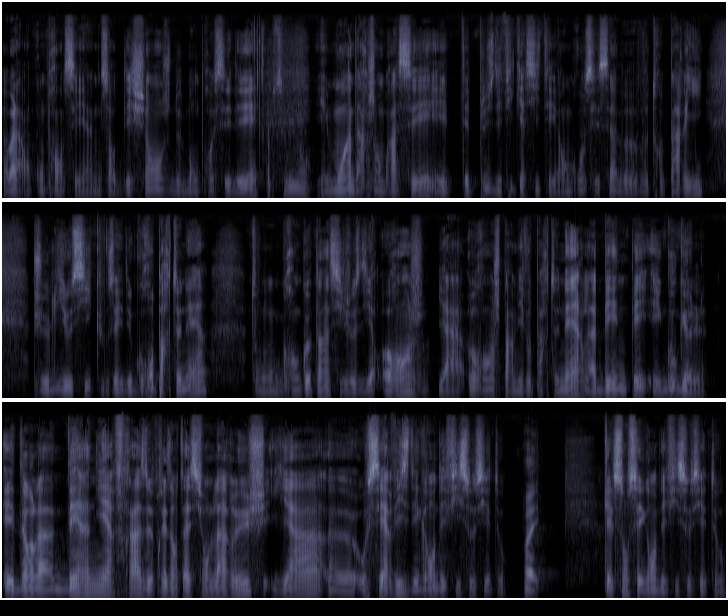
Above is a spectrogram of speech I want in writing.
voilà, on comprend. C'est une sorte d'échange de bons procédés Absolument. et moins d'argent brassé et peut-être plus d'efficacité. En gros, c'est ça votre pari. Je lis aussi que vous avez de gros partenaires. Ton grand copain, si j'ose dire, Orange. Il y a Orange parmi vos partenaires, la BNP et Google. Et dans la dernière phrase de présentation de la ruche, il y a euh, au service des grands défis sociétaux. Ouais. Quels sont ces grands défis sociétaux?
